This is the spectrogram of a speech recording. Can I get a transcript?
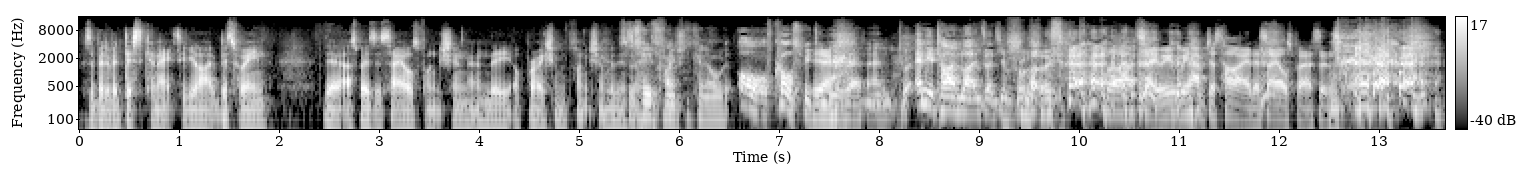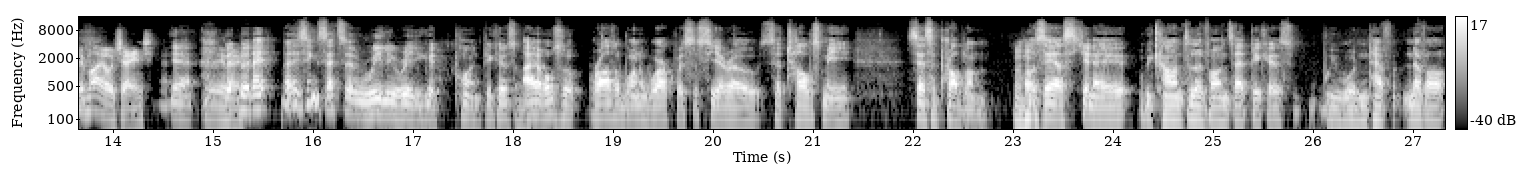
there's a bit of a disconnect, if you like, between the, I suppose, the sales function and the operation function within. So the sales function can always, oh, of course we can yeah. do that, and to any timelines that you propose. well, I have to say we, we have just hired a salesperson. it might all change. Yeah, you know. but but I, but I think that's a really really good point because mm. I also rather want to work with a CRO that tells me there's a problem mm-hmm. or there's you know we can't deliver on that because we wouldn't have never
